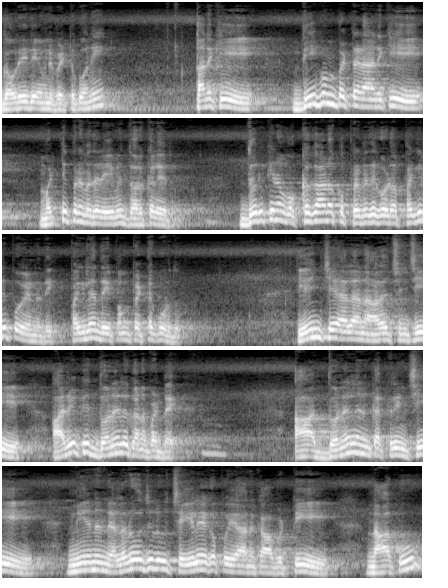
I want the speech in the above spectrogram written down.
గౌరీదేవిని పెట్టుకొని తనకి దీపం పెట్టడానికి మట్టి ప్రమిదలు ఏమీ దొరకలేదు. దొరికిన ఒక్కగానొక్క ప్రమిద కూడా పగిలిపోయినది. పగిలిన దీపం పెట్టకూడదు. ఏం చేయాలని ఆలోచించి అరటి దొనెలు కనపడ్డాయి ఆ దొనెలను కత్తిరించి నేను నెల రోజులు చేయలేకపోయాను కాబట్టి నాకు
